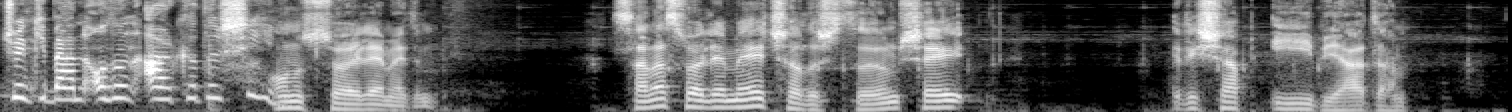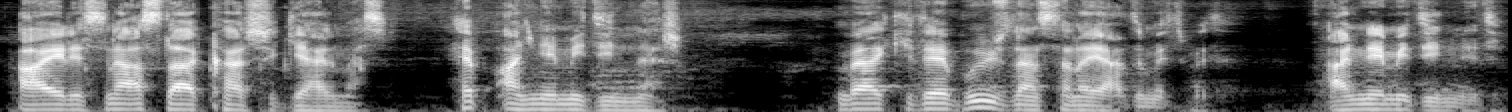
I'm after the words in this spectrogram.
Çünkü ben onun arkadaşıyım. Onu söylemedim. Sana söylemeye çalıştığım şey... Rişap iyi bir adam. Ailesine asla karşı gelmez. Hep annemi dinler. Belki de bu yüzden sana yardım etmedi. Annemi dinledi.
